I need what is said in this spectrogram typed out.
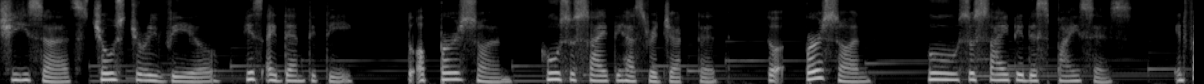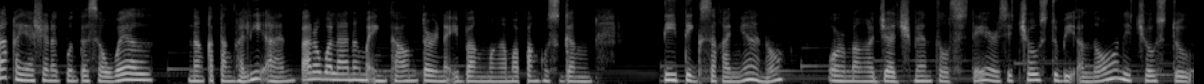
Jesus chose to reveal his identity to a person who society has rejected, to a person who society despises. In fact, kaya siya nagpunta sa well ng katanghalian para wala nang ma-encounter na ibang mga mapanghusgang titig sa kanya, no? Or mga judgmental stares. He chose to be alone. He chose to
